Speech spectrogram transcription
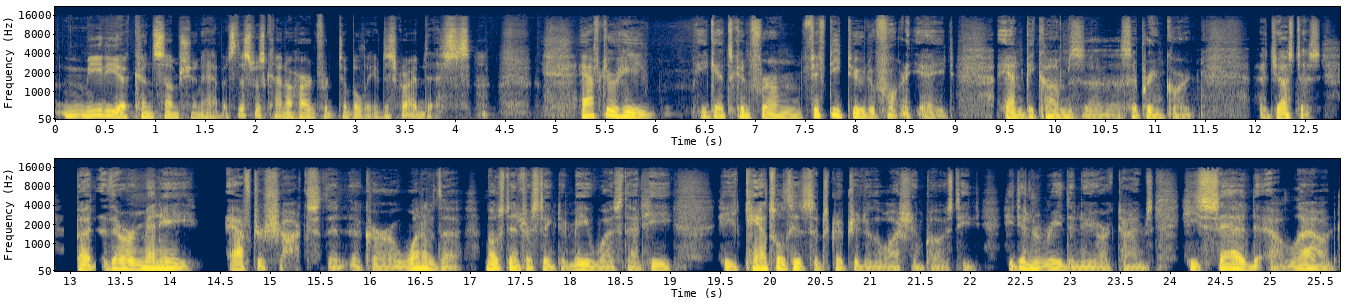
media consumption habits. This was kind of hard for to believe. Describe this. After he he gets confirmed 52 to 48 and becomes a Supreme Court justice. But there are many aftershocks that occur. One of the most interesting to me was that he he canceled his subscription to the Washington Post. He he didn't read the New York Times. He said out loud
